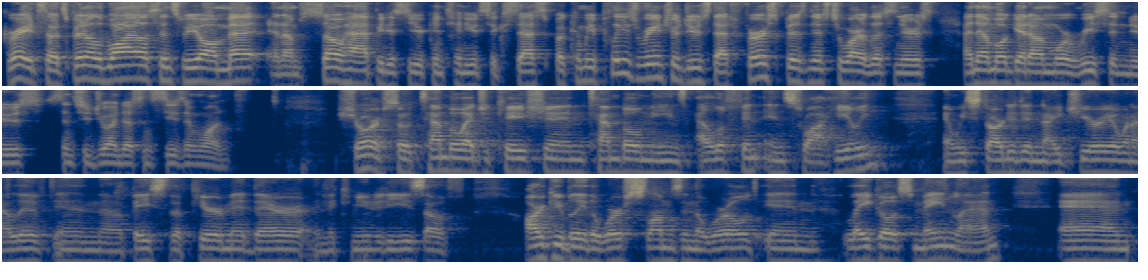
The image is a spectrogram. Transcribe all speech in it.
Great. So it's been a while since we all met, and I'm so happy to see your continued success. But can we please reintroduce that first business to our listeners, and then we'll get on more recent news since you joined us in season one? Sure. So Tembo Education, Tembo means elephant in Swahili. And we started in Nigeria when I lived in the base of the pyramid there in the communities of arguably the worst slums in the world in Lagos mainland and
